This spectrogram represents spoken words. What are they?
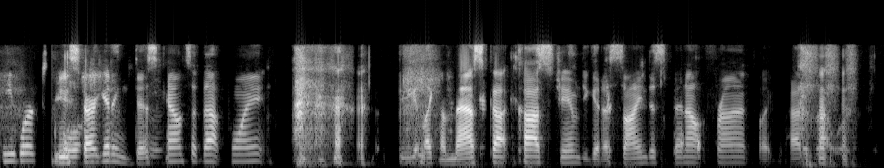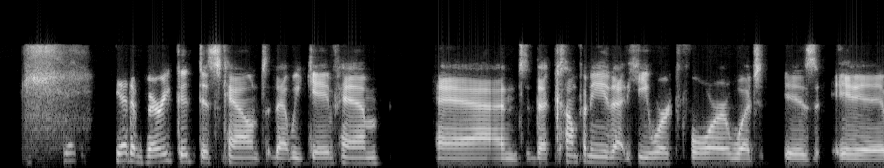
he worked. Do you start getting discounts at that point? Do you get like a mascot costume? Do you get a sign to spin out front? Like, how does that work? he had a very good discount that we gave him and the company that he worked for which is eh,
